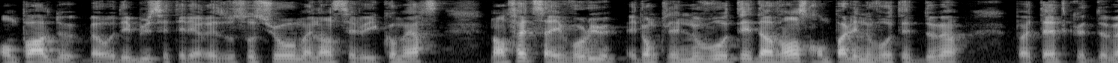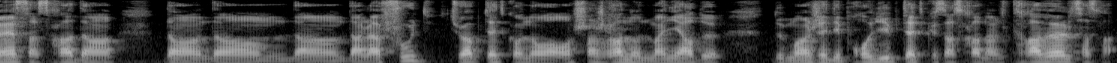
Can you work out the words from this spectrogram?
on parle de, bah, au début c'était les réseaux sociaux, maintenant c'est le e-commerce, mais en fait ça évolue. Et donc les nouveautés d'avant ne seront pas les nouveautés de demain. Peut-être que demain ça sera dans, dans, dans, dans, la food, tu vois, peut-être qu'on changera notre manière de, de manger des produits, peut-être que ça sera dans le travel, ça sera.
